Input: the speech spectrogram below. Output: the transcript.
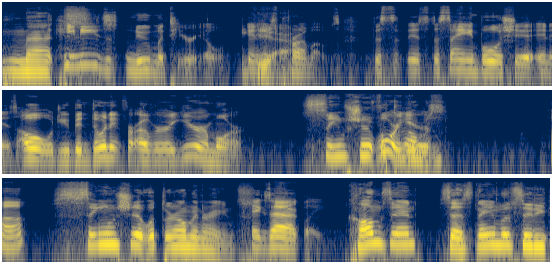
Max he needs new material in his promos. This it's the same bullshit and it's old. You've been doing it for over a year or more. same shit Four with years. Roman. Huh? Same shit with the Roman Reigns. Exactly. Comes in, says name of city,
